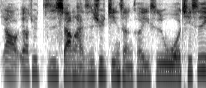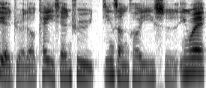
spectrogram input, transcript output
要要去咨商还是去精神科医师，我其实也觉得可以先去精神科医师，因为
